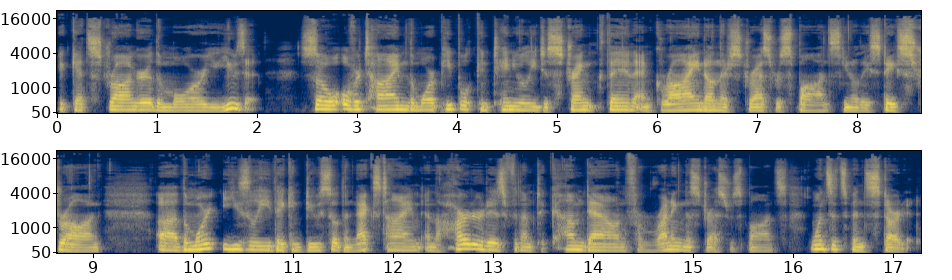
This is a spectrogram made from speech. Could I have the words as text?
It gets stronger the more you use it. So over time, the more people continually just strengthen and grind on their stress response, you know, they stay strong, uh, the more easily they can do so the next time, and the harder it is for them to come down from running the stress response once it's been started.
